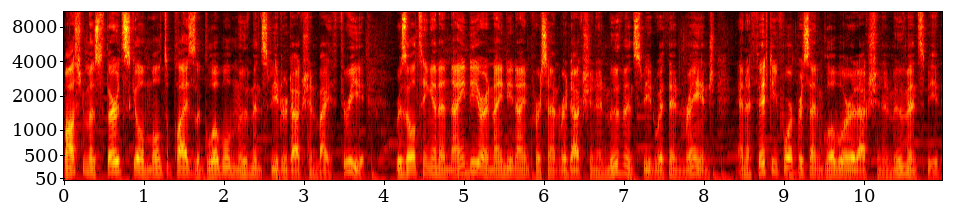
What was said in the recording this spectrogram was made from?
Mostima's third skill multiplies the global movement speed reduction by 3, resulting in a 90 or 99% reduction in movement speed within range and a 54% global reduction in movement speed.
